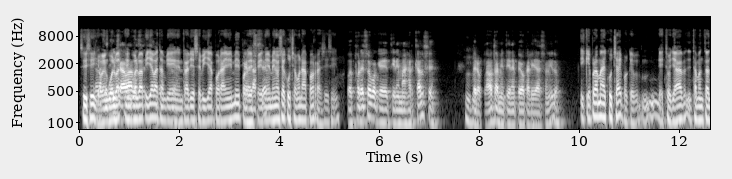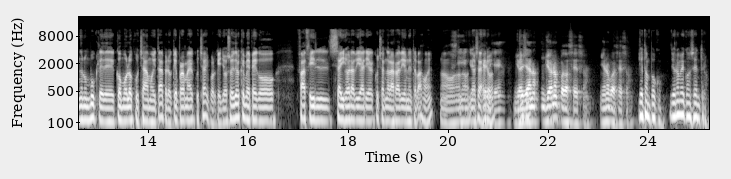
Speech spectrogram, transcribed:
Sí, sí, yo en Huelva, en pillaba también en Radio Sevilla por AM, por FM no se escuchaba una porra, sí, sí. Pues por eso, porque tiene más alcance. Pero claro, también tiene peor calidad de sonido. ¿Y qué programa escucháis? Porque esto ya estamos entrando en un bucle de cómo lo escuchamos y tal, pero ¿qué programa escucháis? Porque yo soy de los que me pego fácil seis horas diarias escuchando la radio en el trabajo, ¿eh? No, Sí, no, que no exagero. Yo ya no, yo no puedo hacer eso. Yo no puedo hacer eso. Yo tampoco. Yo no me concentro.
